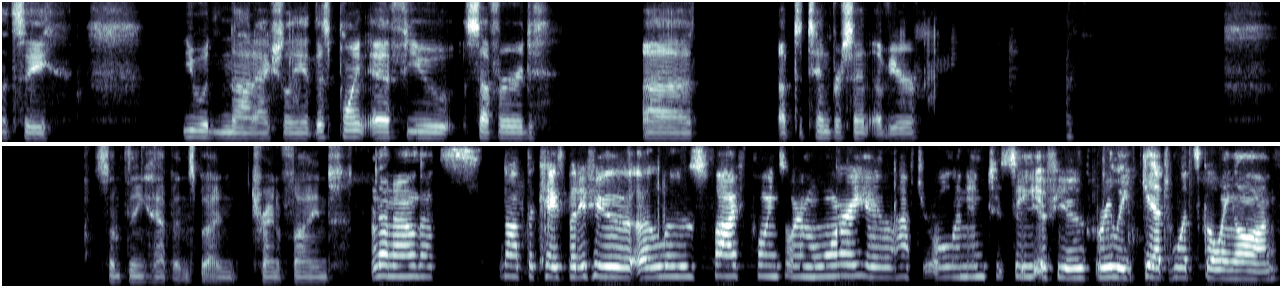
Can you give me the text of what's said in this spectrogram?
let's see. You would not actually at this point if you suffered uh, up to ten percent of your something happens, but I'm trying to find. No, no, that's not the case. But if you uh, lose five points or more, you have to roll in in to see if you really get what's going on.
